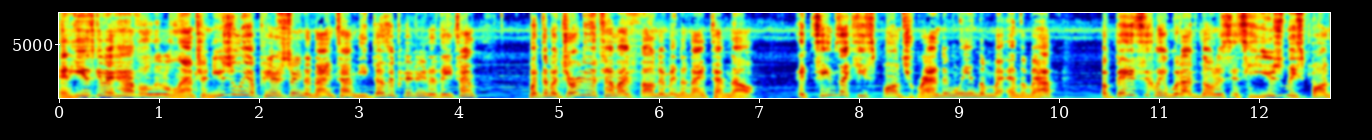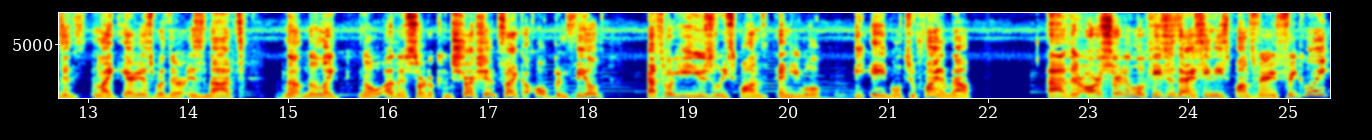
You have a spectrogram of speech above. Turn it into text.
and he's going to have a little lantern. Usually appears during the nighttime. He does appear during the daytime, but the majority of the time I found him in the nighttime. Now, it seems like he spawns randomly in the in the map, but basically what I've noticed is he usually spawns in, in like areas where there is not no, no like no other sort of construction. It's like an open field. That's where he usually spawns, and you will be able to find him. Now, uh, there are certain locations that I've seen he spawns very frequently,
